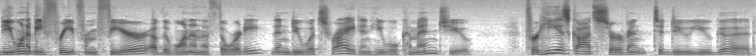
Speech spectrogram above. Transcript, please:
Do you want to be free from fear of the one in authority? Then do what's right, and he will commend you. For he is God's servant to do you good.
